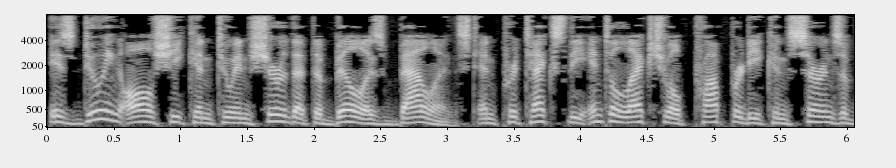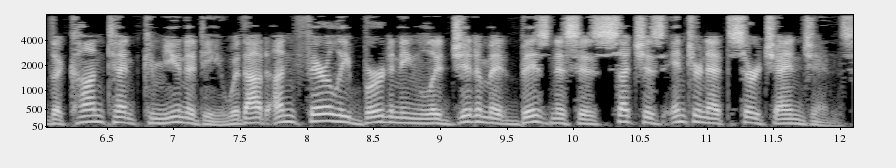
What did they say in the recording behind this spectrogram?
is doing all she can to ensure that the bill is balanced and protects the intellectual property concerns of the content community without unfairly burdening legitimate businesses such as Internet search engines.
